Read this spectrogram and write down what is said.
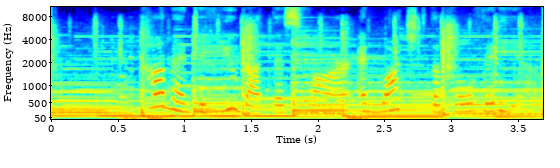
Comment if you got this far and watched the whole video.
